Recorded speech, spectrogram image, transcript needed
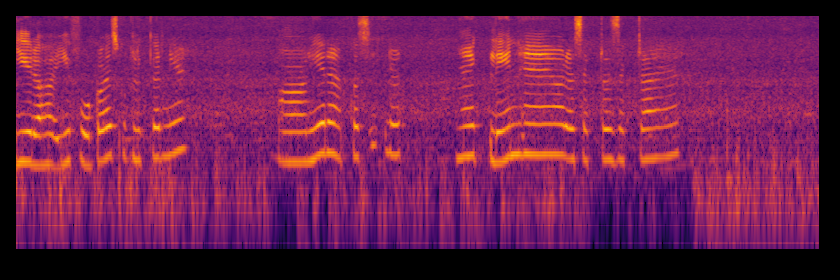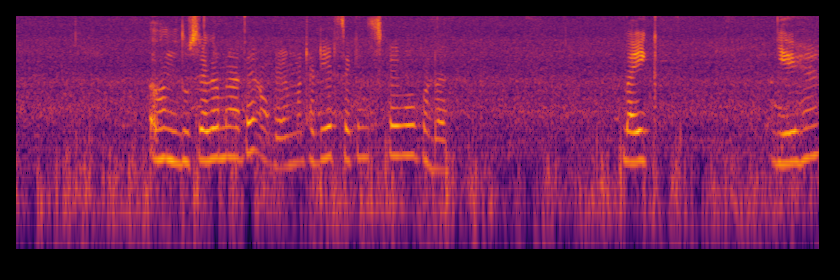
ये रहा, ये फ़ोटो है, इसको क्लिक करनी है। और ये रहा आपका सीक्रेट यहाँ एक प्लेन है और सेक्टर सेक्टर है। अब हम दूसरा घर बनाते हैं ओके थर्टी एट सेकेंड्स का वो पढ़ रहा है। लाइक ये है।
